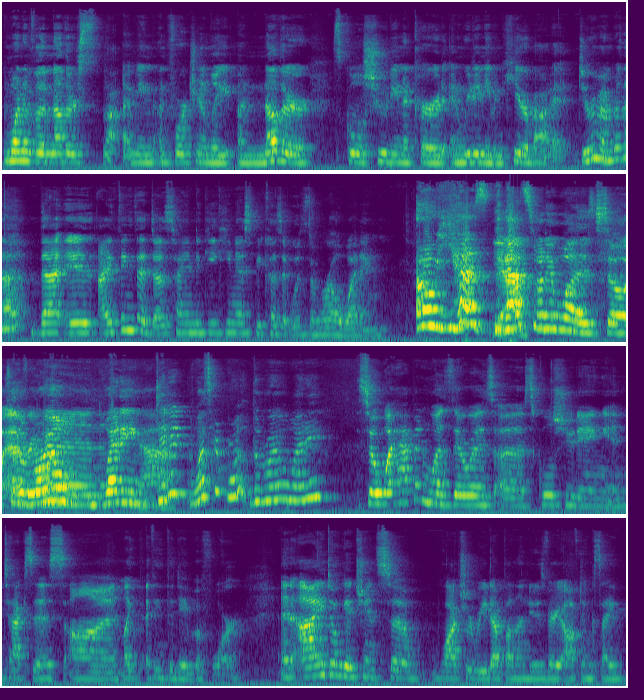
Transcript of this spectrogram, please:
one of another, I mean, unfortunately, another school shooting occurred, and we didn't even hear about it. Do you remember that? that is i think that does tie into geekiness because it was the royal wedding Oh yes, Yeah. that's what it was. So the royal wedding. yeah. Did it? Was it ro- the royal wedding? So what happened was there was a school shooting in Texas on like I think the day before. And I don't get a chance to watch or read up on the news very often because I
